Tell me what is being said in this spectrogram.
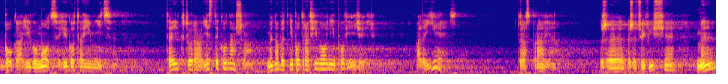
Boga, Jego mocy, Jego tajemnicy, tej, która jest tylko nasza. My nawet nie potrafimy o niej powiedzieć, ale jest, która sprawia, że rzeczywiście my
